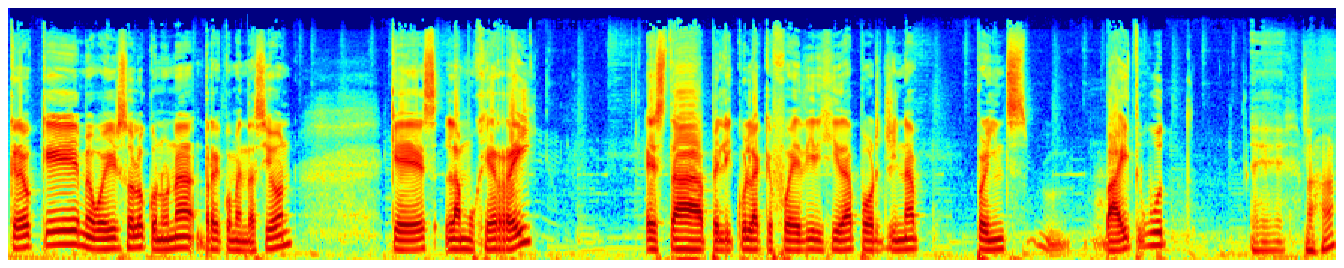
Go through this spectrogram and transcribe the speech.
creo que me voy a ir solo con una recomendación que es La Mujer Rey. Esta película que fue dirigida por Gina Prince Bythewood. Eh, Ajá.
